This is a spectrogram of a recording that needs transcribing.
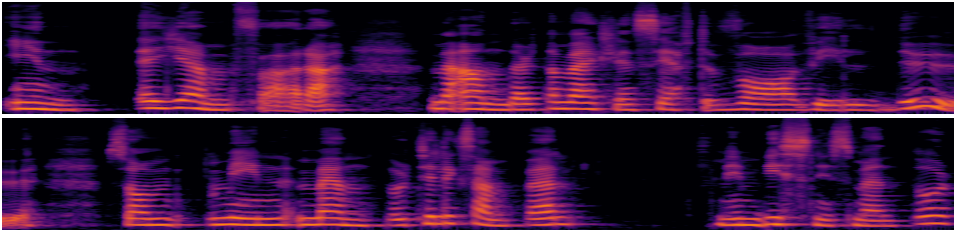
inte Eh, jämföra med andra utan verkligen se efter vad vill du? Som min mentor till exempel, min businessmentor,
